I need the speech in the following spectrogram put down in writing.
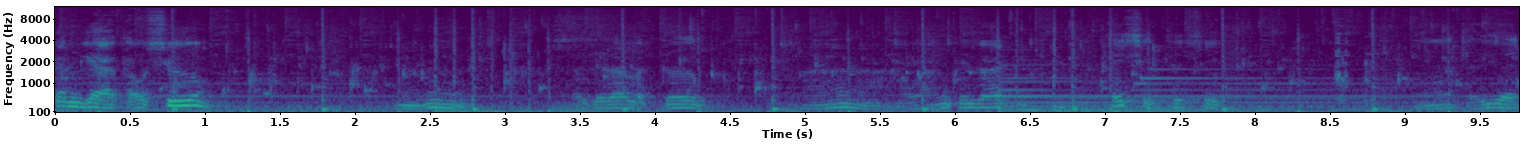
canh gà thọ xương. Ừ. Rồi cái đó là cơm. À, mày ăn cái đó thấy xịt thấy xịt à, thử coi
